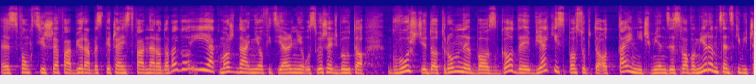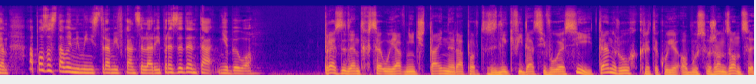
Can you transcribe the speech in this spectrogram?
e, z funkcji szefa Biura Bezpieczeństwa Narodowego i jak można nieoficjalnie usłyszeć, był to gwóźdź do trumny, bo zgody w jaki sposób to odtajnić między Sławomirem Cęckiewiczem a pozostałymi ministrami w kancelarii prezydenta nie było. Prezydent chce ujawnić tajny raport z likwidacji WSI. Ten ruch krytykuje obóz rządzący.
